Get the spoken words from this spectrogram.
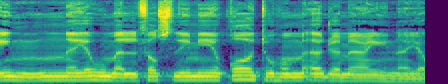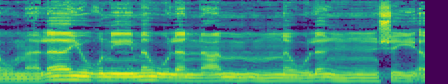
إن يوم الفصل ميقاتهم أجمعين يوم لا يغني مولا عن مولا شيئا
